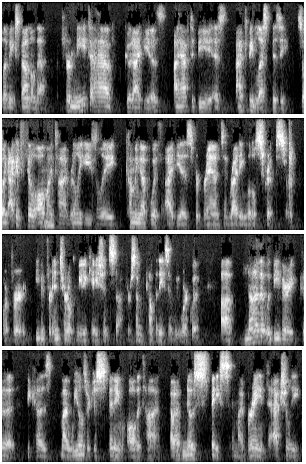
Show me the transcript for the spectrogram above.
let me expound on that. For me to have good ideas, I have to be as I have to be less busy. So like I could fill all my time really easily coming up with ideas for brands and writing little scripts or, or for even for internal communication stuff for some companies that we work with. Uh, none of it would be very good because my wheels are just spinning all the time. I would have no space in my brain to actually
